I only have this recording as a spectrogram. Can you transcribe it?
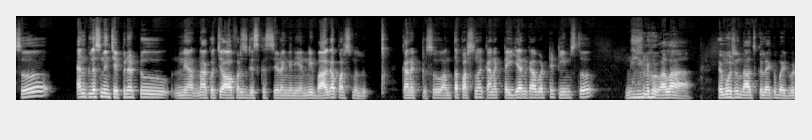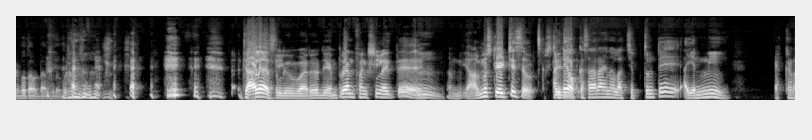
సో అండ్ ప్లస్ నేను చెప్పినట్టు నాకు వచ్చే ఆఫర్స్ డిస్కస్ చేయడం కానీ అన్నీ బాగా పర్సనల్ కనెక్ట్. సో అంత పర్సనల్ కనెక్ట్ అయ్యాను కాబట్టి టీమ్స్తో నేను అలా ఎమోషన్ దాచుకోలేక బయట పెట్టిపోతూ అప్పుడప్పుడు చాలా అసలు రోజు ఎంపురాన్ ఫంక్షన్ అయితే ఆల్మోస్ట్ ఏడ్ చేసావు అంటే ఒక్కసారి ఆయన అలా చెప్తుంటే అవన్నీ ఎక్కడ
